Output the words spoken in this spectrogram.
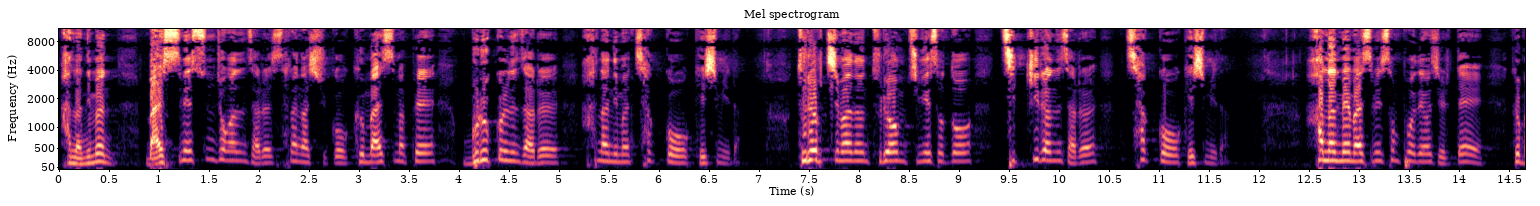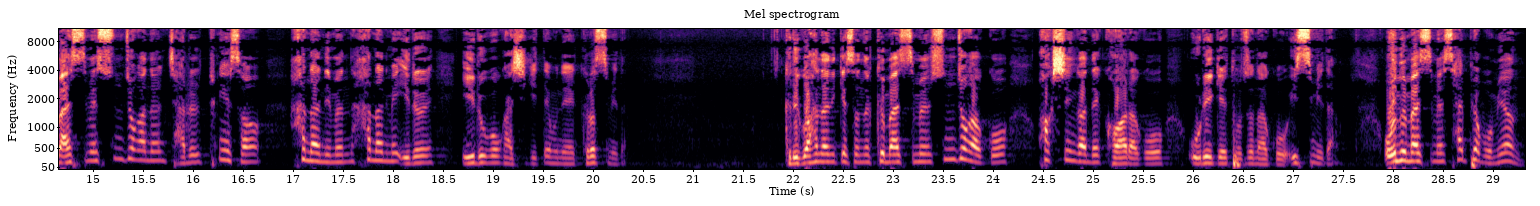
하나님은 말씀에 순종하는 자를 사랑하시고 그 말씀 앞에 무릎 꿇는 자를 하나님은 찾고 계십니다. 두렵지만은 두려움 중에서도 지키려는 자를 찾고 계십니다. 하나님의 말씀이 선포되어질 때 그 말씀에 순종하는 자를 통해서 하나님은 하나님의 일을 이루고 가시기 때문에 그렇습니다. 그리고 하나님께서는 그 말씀을 순종하고 확신 가운데 거하라고 우리에게 도전하고 있습니다. 오늘 말씀을 살펴보면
